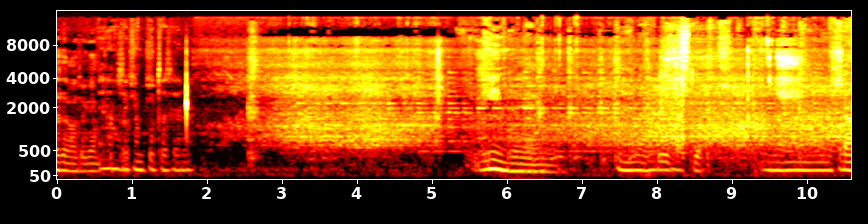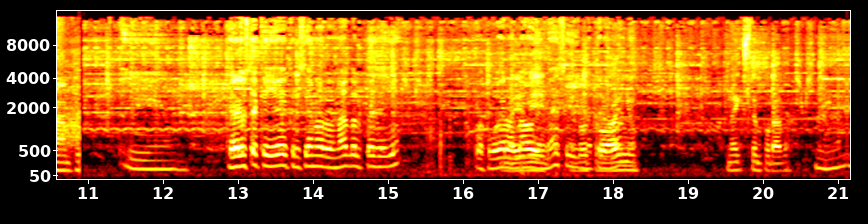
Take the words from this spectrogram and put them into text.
Ese no sé quién. No sé quién puta será. Diño. Shampoo. Y ¿Cree usted que llegue Cristiano Ronaldo al PSG? Para jugar al lado de Messi. el otro año. Next temporada. Ujú.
